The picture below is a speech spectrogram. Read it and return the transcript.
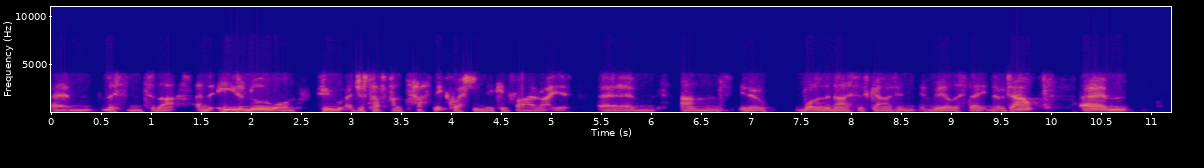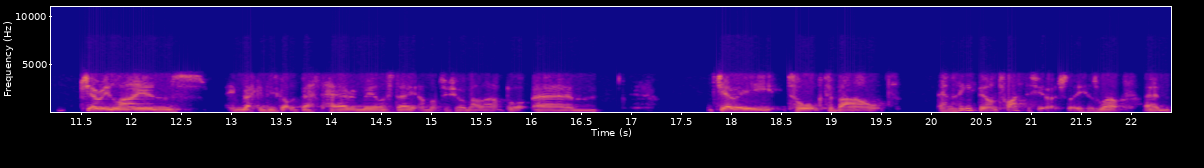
um, listened to that, and he's another one who just has fantastic questions he can fire at you. Um, and you know, one of the nicest guys in, in real estate, no doubt. Um, Jerry Lyons, he reckons he's got the best hair in real estate. I'm not too sure about that, but um, Jerry talked about, and I think he's been on twice this year actually as well. Um,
